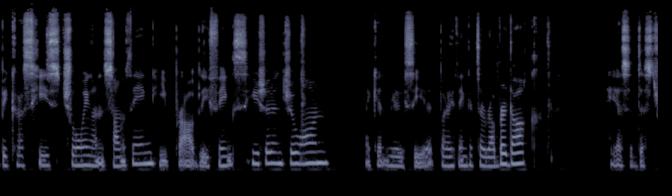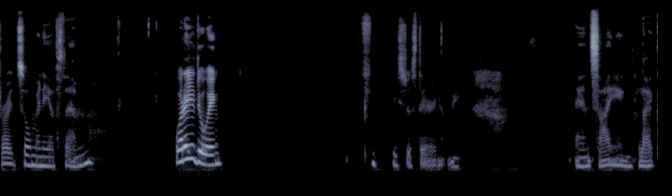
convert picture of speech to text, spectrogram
because he's chewing on something he probably thinks he shouldn't chew on I can't really see it, but I think it's a rubber duck. He has destroyed so many of them. What are you doing? He's just staring at me and sighing like,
